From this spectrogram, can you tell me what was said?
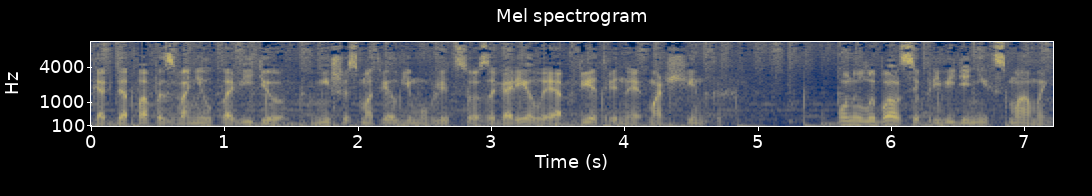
Когда папа звонил по видео, Миша смотрел ему в лицо, загорелое, обветренное, в морщинках. Он улыбался при виде них с мамой.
